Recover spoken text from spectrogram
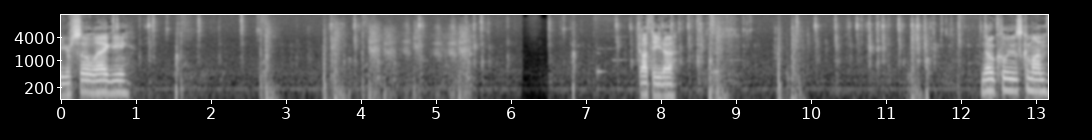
You're so laggy. Got data. Uh, no clues, come on.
